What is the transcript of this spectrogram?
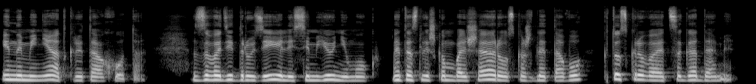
и на меня открыта охота. Заводить друзей или семью не мог. Это слишком большая роскошь для того, кто скрывается годами.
